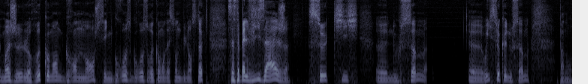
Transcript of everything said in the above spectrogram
moi je le recommande grandement. C'est une grosse, grosse recommandation de Bulle en stock. Ça s'appelle Visage, ceux qui euh, nous sommes. euh, oui, ceux que nous sommes. Pardon,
